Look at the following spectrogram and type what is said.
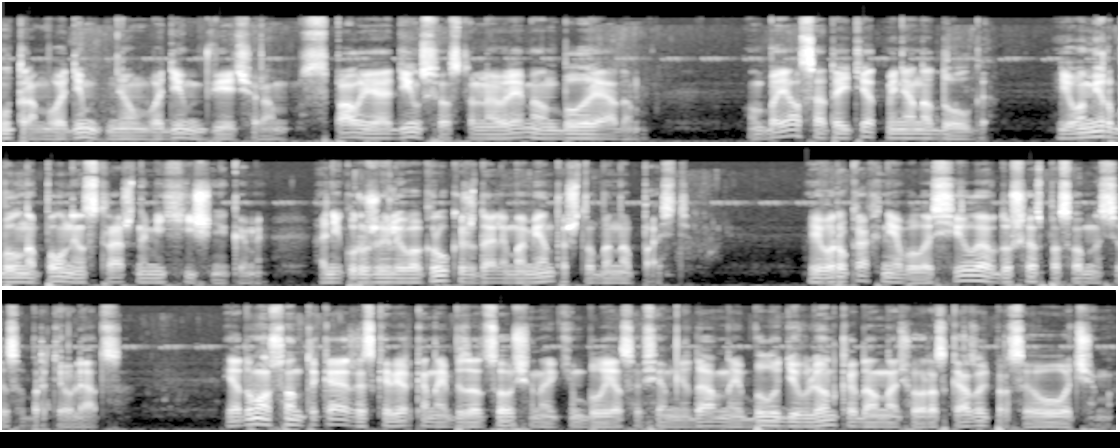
утром, Вадим днем, Вадим вечером. Спал я один, все остальное время он был рядом. Он боялся отойти от меня надолго. Его мир был наполнен страшными хищниками. Они кружили вокруг и ждали момента, чтобы напасть. В его руках не было силы, а в душе способности сопротивляться. Я думал, что он такая же исковерканная безотцовщина, каким был я совсем недавно, и был удивлен, когда он начал рассказывать про своего отчима.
